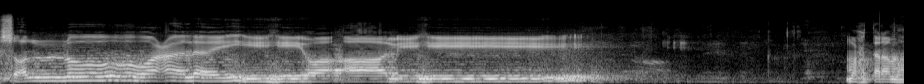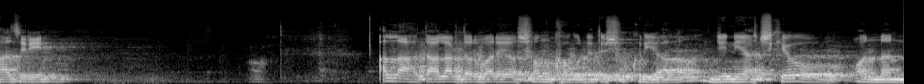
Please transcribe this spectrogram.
صلوا عليه وآله. محترم حاضرين আল্লাহ তালার দরবারে অসংখ্য গণিত শুক্রিয়া। যিনি আজকেও অন্যান্য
